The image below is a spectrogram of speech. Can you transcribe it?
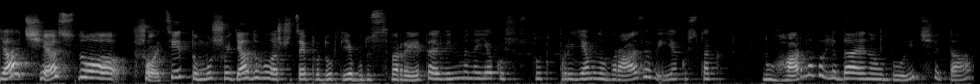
Я чесно в шоці, тому що я думала, що цей продукт я буду сварити, а він мене якось тут приємно вразив і якось так. Ну, гарно виглядає на обличчі, так?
